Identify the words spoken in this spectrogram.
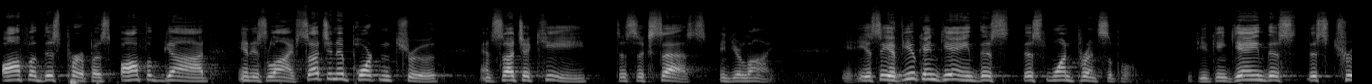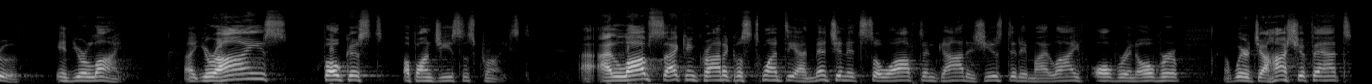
off of this purpose, off of God in his life. Such an important truth and such a key to success in your life. You see, if you can gain this, this one principle, if you can gain this, this truth in your life, uh, your eyes focused upon Jesus Christ. I love Second Chronicles 20. I mention it so often. God has used it in my life over and over, where Jehoshaphat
